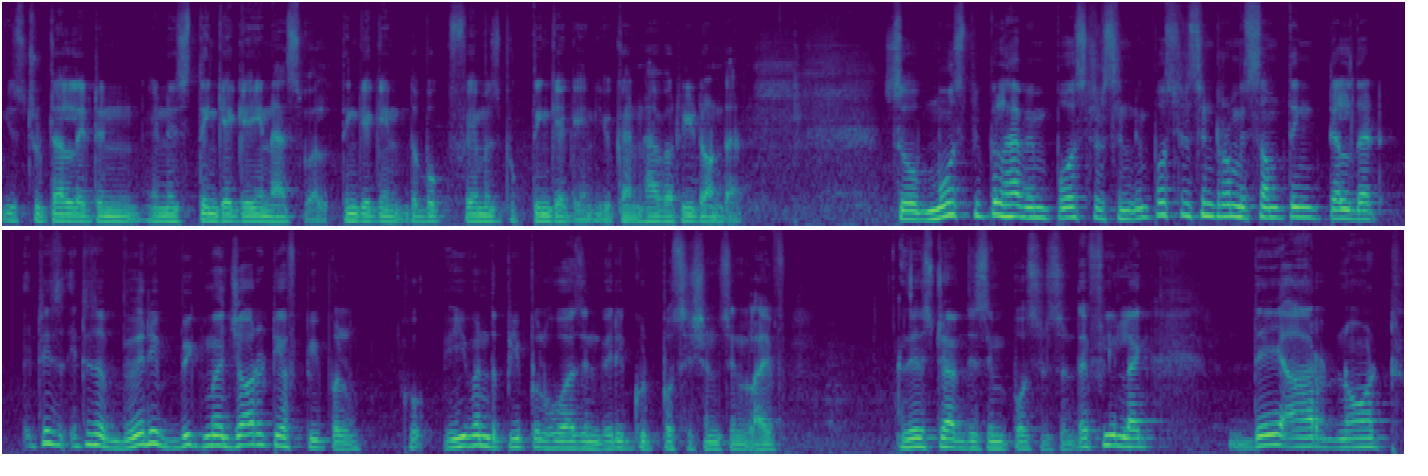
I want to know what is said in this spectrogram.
used to tell it in in his Think Again as well. Think Again, the book, famous book, Think Again. You can have a read on that. So most people have imposter syndrome. Imposter syndrome is something tell that it is it is a very big majority of people who even the people who are in very good positions in life they used to have this imposter syndrome. They feel like they are not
